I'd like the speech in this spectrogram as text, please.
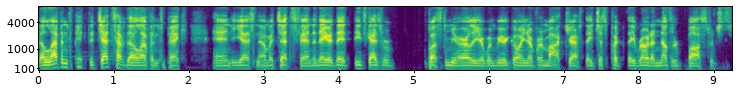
The eleventh pick. The Jets have the eleventh pick, and you guys know I'm a Jets fan, and they they these guys were busting me earlier when we were going over mock draft. They just put they wrote another bust, which is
